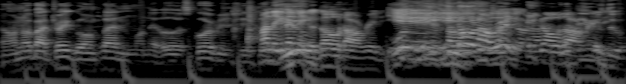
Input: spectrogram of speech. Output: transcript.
don't know about Drake going platinum on that uh, Scorpion shit. my nigga, that nigga gold already. Yeah, he he gold gold already. He gold already. views? You,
